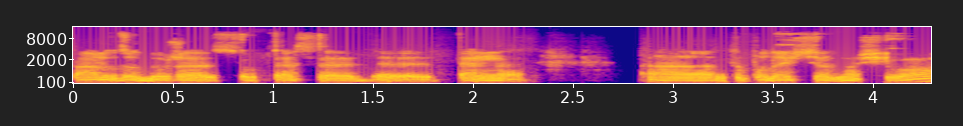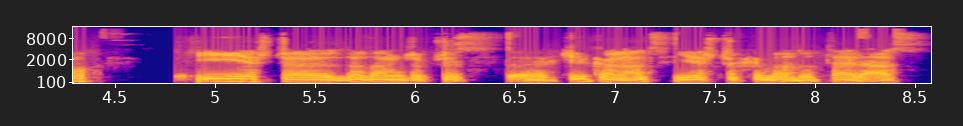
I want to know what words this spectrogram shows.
Bardzo duże sukcesy ten, to podejście odnosiło. I jeszcze dodam, że przez e, kilka lat, jeszcze chyba do teraz,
